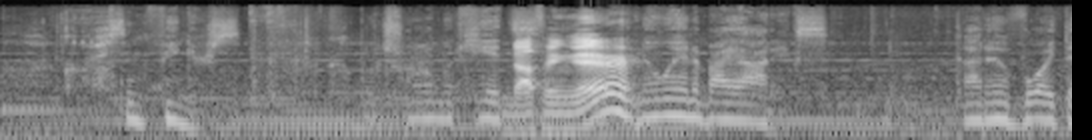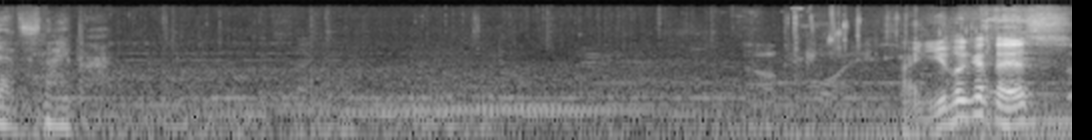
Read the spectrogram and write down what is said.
Oh, crossing fingers. A couple trauma kits. Nothing there. No antibiotics. Gotta avoid that sniper. Oh, Alright, you look at this.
